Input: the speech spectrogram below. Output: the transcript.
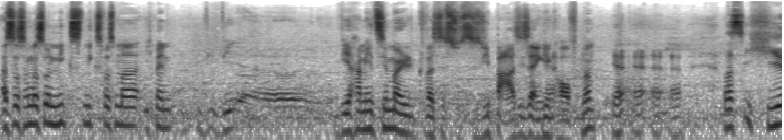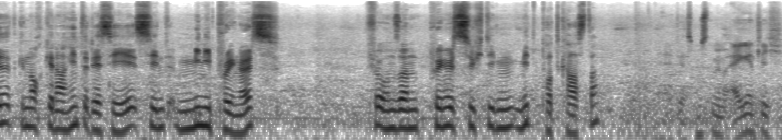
Also sagen wir so, nichts, was man, ich meine, wir, äh, wir haben jetzt hier mal quasi so die Basis eingekauft, ne? Ja, äh, äh, äh. Was ich hier noch genau hinter dir sehe, sind Mini-Pringles. Für unseren Pringles-süchtigen Mitpodcaster. Das müssten wir eigentlich.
